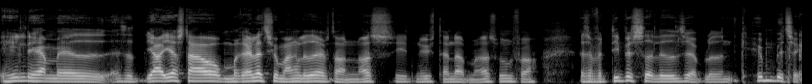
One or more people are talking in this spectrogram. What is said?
hele det her med... Altså, jeg, jeg starter jo med relativt mange ledere efterhånden, også i den nye standard, men også udenfor. Altså, værdibaseret ledelse er blevet en kæmpe ting.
